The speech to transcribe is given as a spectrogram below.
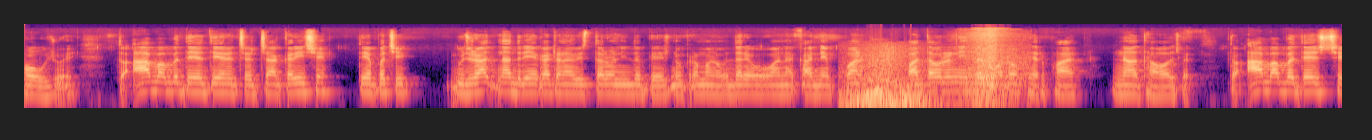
હોવું જોઈએ. તો આ બાબતે અત્યારે ચર્ચા કરી છે. તે પછી ગુજરાતના દરિયાકાંઠાના વિસ્તારોની અંદર ભેજનું પ્રમાણ વધારે હોવાના કારણે પણ વાતાવરણની અંદર મોટો ફેરફાર ન થવો જોઈએ. તો આ બાબતે જ છે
